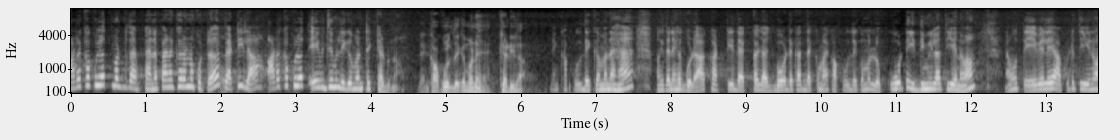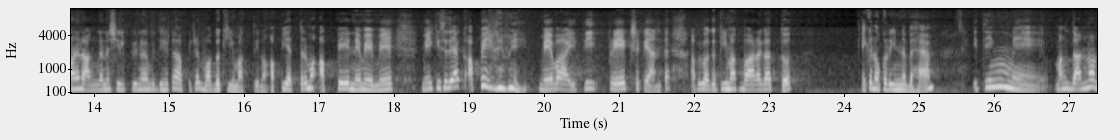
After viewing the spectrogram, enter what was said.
අර කකුලත් මට දැන් පැන පැන කරනකොට වැටිලා අර කකුලත් ඒ විදිහම ලිගමන්ට් එක කැඩුනා. දැන් කකුල් දෙකම නැහැ කැඩිලා. දැන් කකුල් දෙකම නැහැ. මම හිතන්නේ ඒක ගොඩාක් කට්ටිය දැක්කා ජජ් බෝඩ් එකක් දැක්ක මම කකුල් දෙකම ලොකුවට ඉදිමිලා තියෙනවා. නමුත් ඒ වෙලේ අපිට තියෙනවානේ රංගන ශිල්පිනෝ විදිහට අපිට වගකීමක් තියෙනවා. අපි ඇත්තටම අපේ නෙමෙයි මේ මේ කිසි දෙයක් අපේ නෙමෙයි. මේවා අයිති ප්‍රේක්ෂකයන්ට අපි වගකීමක් බාරගත්තොත් ඒක නොකර ඉන්න බෑ. ඉතින් මේ මම දන්නවා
